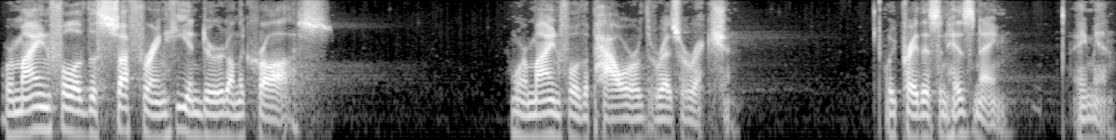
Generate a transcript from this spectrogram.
We're mindful of the suffering he endured on the cross. We're mindful of the power of the resurrection. We pray this in his name. Amen.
